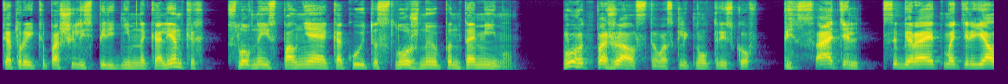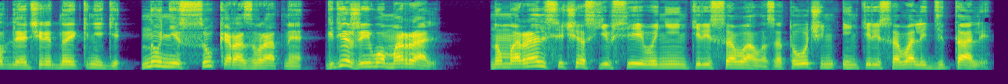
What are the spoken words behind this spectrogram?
которые копошились перед ним на коленках, словно исполняя какую-то сложную пантомиму. Вот, пожалуйста, воскликнул Тресков. Писатель собирает материал для очередной книги. Ну не сука развратная. Где же его мораль? Но мораль сейчас Евсеева не интересовала, зато очень интересовали детали.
